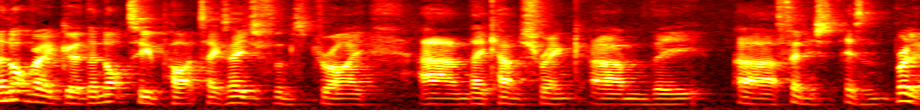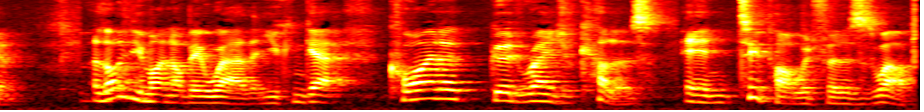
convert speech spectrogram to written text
They're not very good, they're not two part, it takes ages for them to dry, and they can shrink. Um, the uh, finish isn't brilliant. A lot of you might not be aware that you can get quite a good range of colours in two part wood fillers as well.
